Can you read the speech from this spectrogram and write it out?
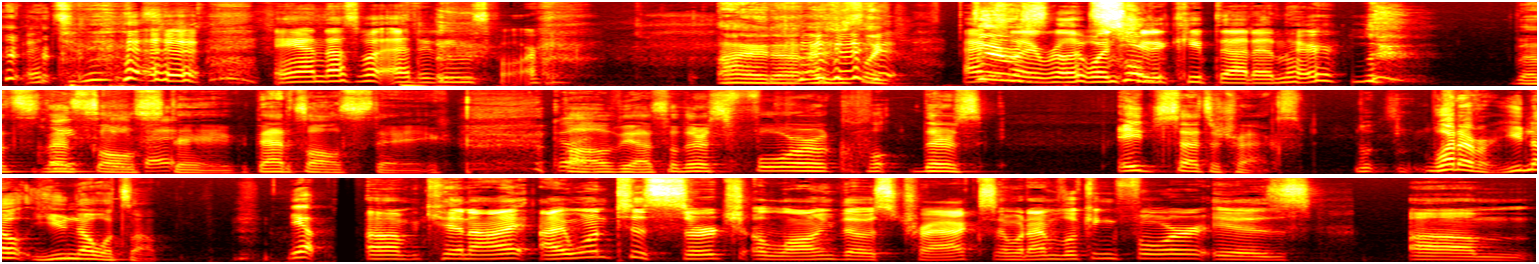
And that's what editing's for. I know. I just like. Actually, I really want some- you to keep that in there. That's Please that's all keep it. staying. That's all staying. Good. Um, yeah. So there's four. Cl- there's eight sets of tracks. Whatever. You know. You know what's up. Yep. Um, can I? I want to search along those tracks, and what I'm looking for is, um,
